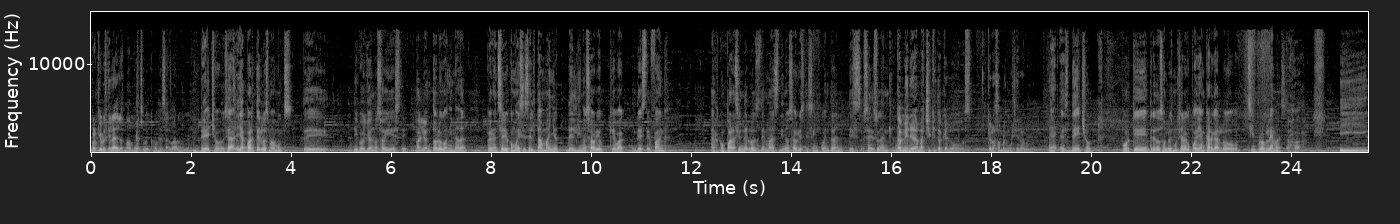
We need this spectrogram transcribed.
Porque ves que en la de los mamuts, güey, cómo se salvaron, güey. De hecho, o sea, y aparte los mamuts, eh, digo, yo no soy este paleontólogo ni nada, pero en serio, como dices, el tamaño del dinosaurio que va de este Fang, a comparación de los demás dinosaurios que se encuentran, es, o sea, es una... También era más chiquito que los, que los hombres murciélagos, eh, es, de hecho, porque entre dos hombres murciélagos podían cargarlo sin problemas. Ajá. Y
